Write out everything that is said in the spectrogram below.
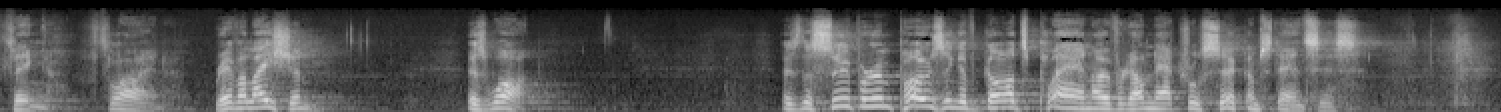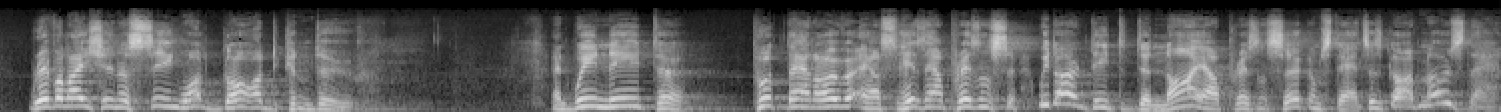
thing, slide. Revelation is what? Is the superimposing of God's plan over our natural circumstances. Revelation is seeing what God can do. And we need to put that over our, here's our present. We don't need to deny our present circumstances. God knows that.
